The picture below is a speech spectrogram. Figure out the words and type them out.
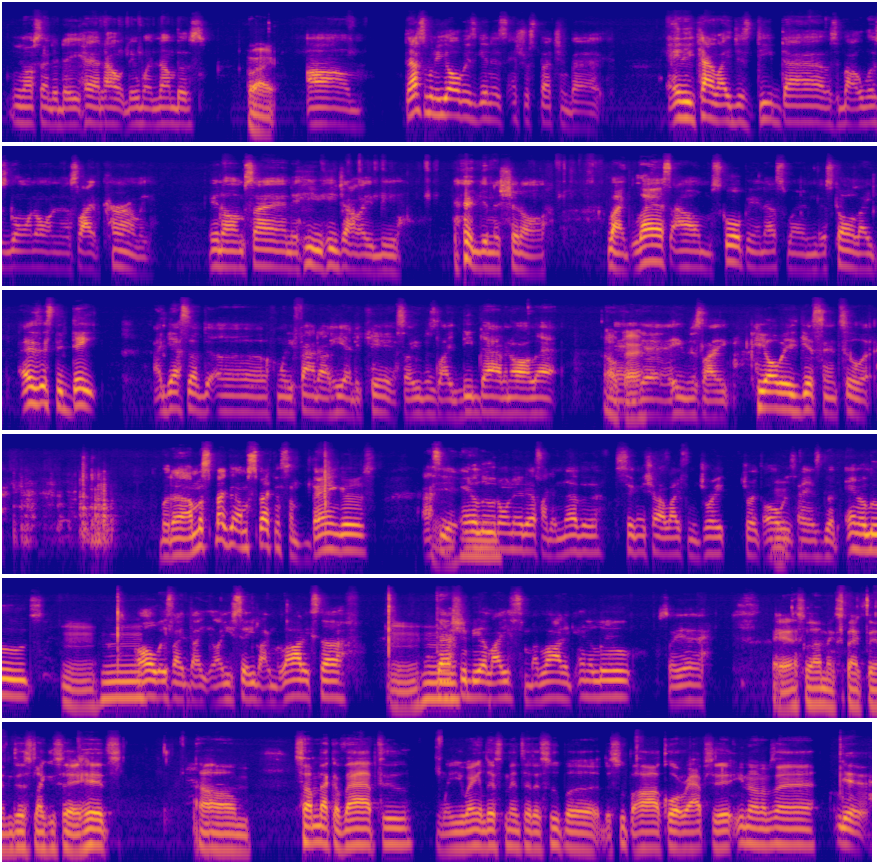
You know what I'm saying? That they had out, they went numbers. Right. Um, that's when he always getting his introspection back, and he kind of like just deep dives about what's going on in his life currently. You know what I'm saying? And he he jolly be getting the shit off. Like last album, Scorpion, that's when it's called like it's the date, I guess, of the uh when he found out he had the kid. So he was like deep diving all that. Okay. And, yeah, he was like he always gets into it. But uh, I'm expecting I'm expecting some bangers. I see mm-hmm. an interlude on there. That's like another signature I like from Drake. Drake always mm-hmm. has good interludes. Mm-hmm. Always like that, like you say, like melodic stuff. Mm-hmm. That should be a nice melodic interlude. So yeah. Yeah, that's what I'm expecting. Just like you said, hits. Um, something like a vibe too. When you ain't listening to the super the super hardcore rap shit, you know what I'm saying? Yeah.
